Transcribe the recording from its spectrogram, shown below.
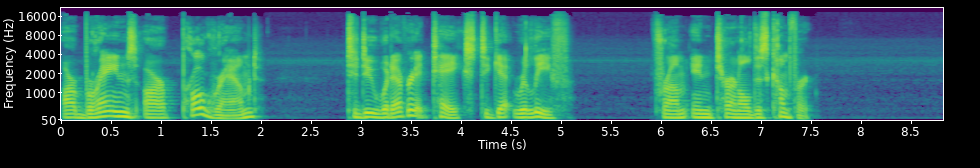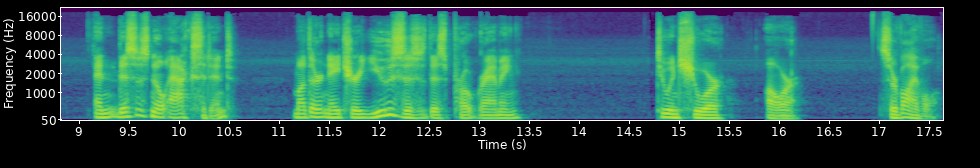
our brains are programmed to do whatever it takes to get relief from internal discomfort. And this is no accident. Mother Nature uses this programming to ensure our survival.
